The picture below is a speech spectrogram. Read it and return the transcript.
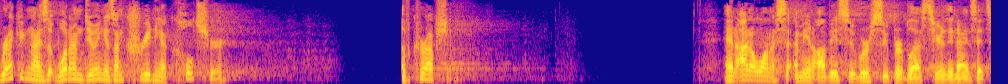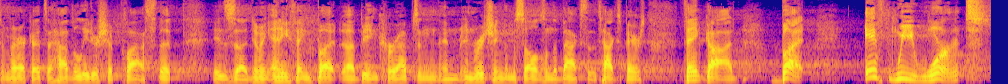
recognize that what I'm doing is I'm creating a culture of corruption. And I don't want to say, I mean, obviously we're super blessed here in the United States of America to have a leadership class that is uh, doing anything but uh, being corrupt and, and enriching themselves on the backs of the taxpayers. Thank God. But if we weren't,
